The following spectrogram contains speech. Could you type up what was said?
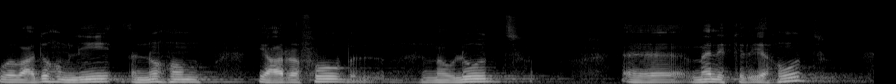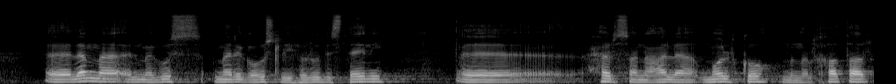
ووعدهم ليه إنهم يعرفوه بالمولود آه، ملك اليهود. آه، لما المجوس ما رجعوش لهيرودس تاني آه، حرصا على ملكه من الخطر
